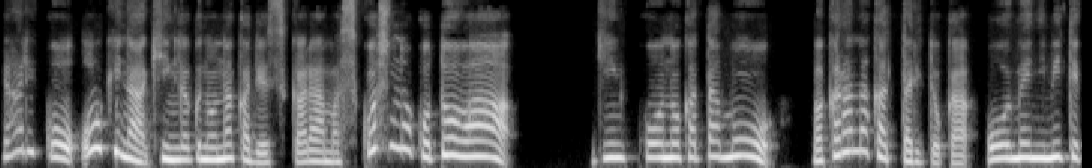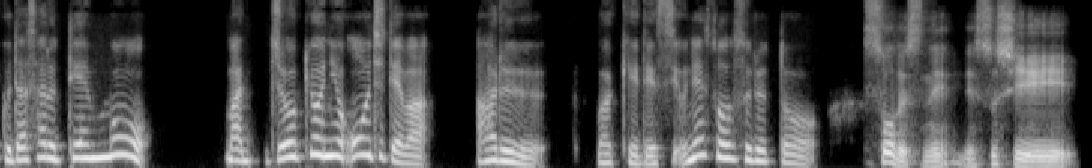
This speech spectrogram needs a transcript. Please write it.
やはりこう、大きな金額の中ですから、まあ、少しのことは、銀行の方もわからなかったりとか、多めに見てくださる点も、まあ、状況に応じてはあるわけですよね、そうすると。そうですね。ですし、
